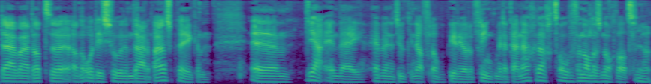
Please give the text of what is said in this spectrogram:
daar waar dat uh, aan de orde is, zullen we hem daarop aanspreken. Um, ja, en wij hebben natuurlijk in de afgelopen periode flink met elkaar nagedacht over van alles nog wat. Ja.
